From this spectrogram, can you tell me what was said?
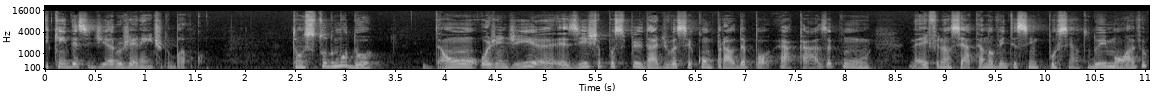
E quem decidia era o gerente do banco. Então isso tudo mudou. Então, hoje em dia, existe a possibilidade de você comprar a casa com, né, e financiar até 95% do imóvel,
